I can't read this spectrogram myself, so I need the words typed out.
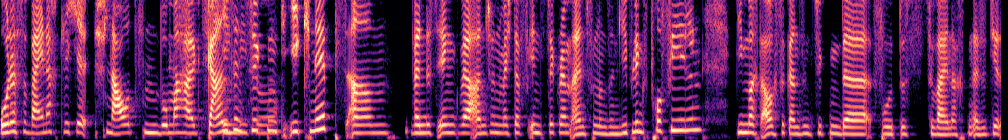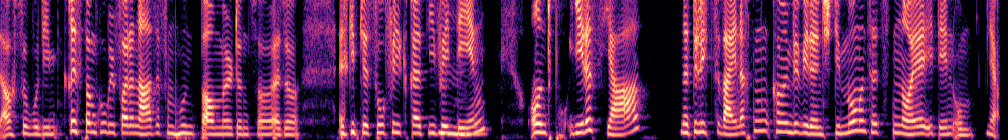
oder so weihnachtliche Schnauzen, wo man halt ganz entzückend so E-Knips, ähm, wenn das irgendwer anschauen möchte auf Instagram, eins von unseren Lieblingsprofilen, die macht auch so ganz entzückende Fotos zu Weihnachten. Also die hat auch so, wo die Christbaumkugel vor der Nase vom Hund baumelt und so. Also es gibt ja so viel kreative mhm. Ideen und jedes Jahr Natürlich zu Weihnachten kommen wir wieder in Stimmung und setzen neue Ideen um. Ja.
